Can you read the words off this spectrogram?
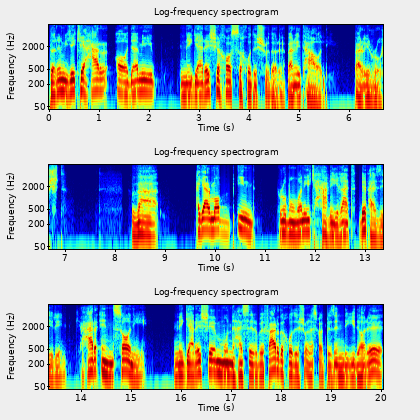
داره میگه که هر آدمی نگرش خاص خودش رو داره برای تعالی. برای رشد. و اگر ما این رو به عنوان یک حقیقت بپذیریم که هر انسانی نگرش منحصر به فرد خودش رو نسبت به زندگی داره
